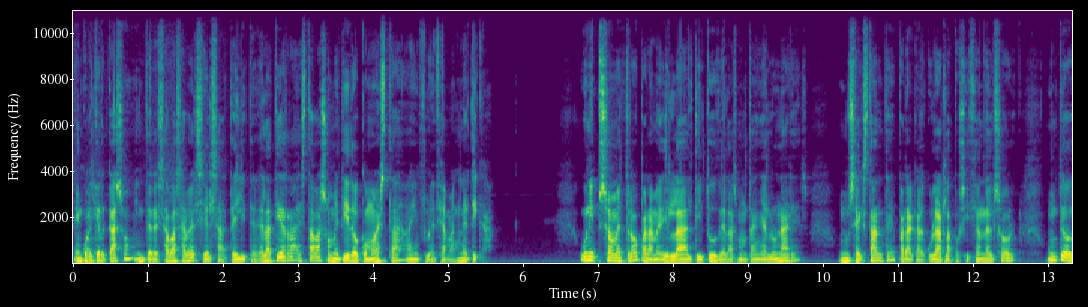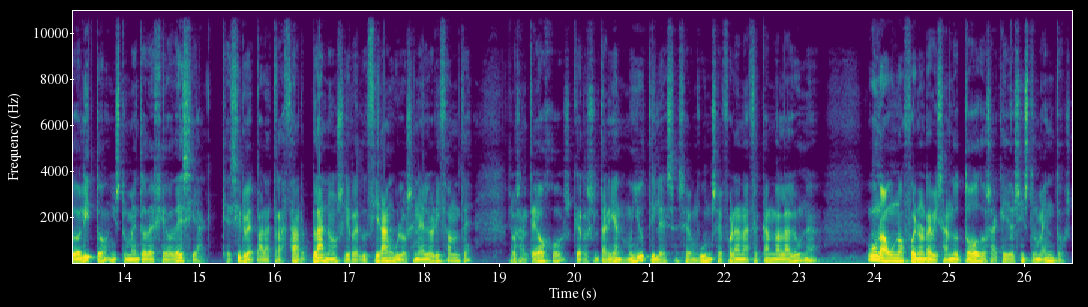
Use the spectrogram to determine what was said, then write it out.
En cualquier caso, interesaba saber si el satélite de la Tierra estaba sometido como ésta a influencia magnética. Un ipsómetro para medir la altitud de las montañas lunares, un sextante para calcular la posición del Sol, un teodolito, instrumento de geodesia que sirve para trazar planos y reducir ángulos en el horizonte, los anteojos, que resultarían muy útiles según se fueran acercando a la Luna, uno a uno fueron revisando todos aquellos instrumentos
